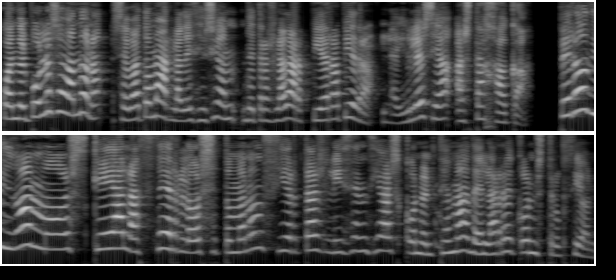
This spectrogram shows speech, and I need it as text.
Cuando el pueblo se abandona, se va a tomar la decisión de trasladar piedra a piedra la iglesia hasta Jaca, pero digamos que al hacerlo se tomaron ciertas licencias con el tema de la reconstrucción.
